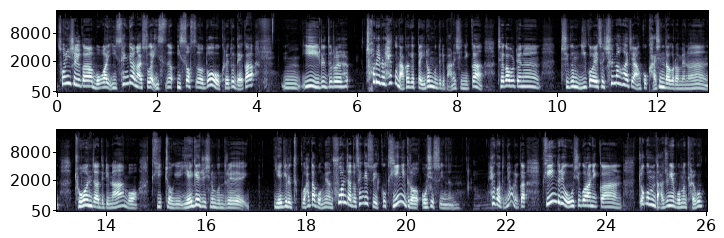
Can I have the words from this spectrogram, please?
손실과 뭐가 이 생겨날 수가 있, 있었어도 그래도 내가 음, 이 일들을 처리를 해고 나가겠다 이런 분들이 많으시니까 제가 볼 때는 지금 이거에서 실망하지 않고 가신다 그러면은 조언자들이나 뭐 귀, 저기 얘기해 주시는 분들의 얘기를 듣고 하다 보면 후원자도 생길 수 있고 귀인이 들어오실 수 있는 해거든요. 그러니까 귀인들이 오시고 하니까 조금 나중에 보면 결국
